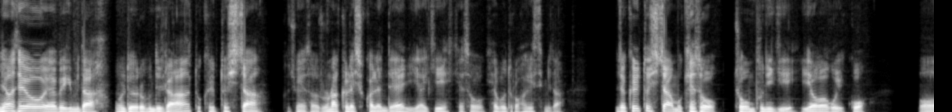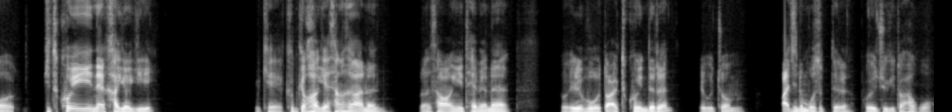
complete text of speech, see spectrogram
안녕하세요. 에어백입니다. 오늘도 여러분들이랑 또 크립토 시장, 그 중에서 루나 클래식 관련된 이야기 계속 해보도록 하겠습니다. 이제 크립토 시장 뭐 계속 좋은 분위기 이어가고 있고, 뭐, 비트코인의 가격이 이렇게 급격하게 상승하는 그런 상황이 되면은 또 일부 또 알트코인들은 일부 좀 빠지는 모습들 보여주기도 하고,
